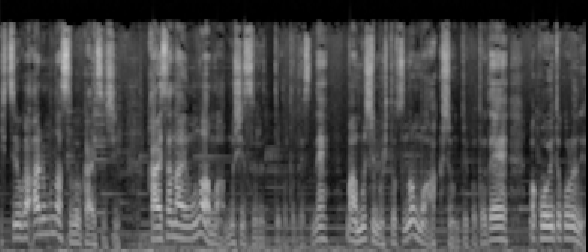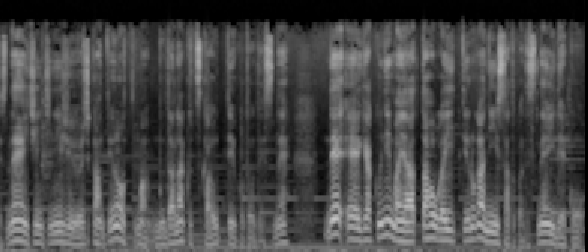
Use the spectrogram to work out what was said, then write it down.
必要があるものはすぐ返すし返さないものはまあ無視するっていうことですね。まあ無視も一つのもうアクションということで、まあ、こういうところにですね、1日24時間っていうのをまあ無駄なく使うっていうことですね。で、えー、逆にまあやった方がいいっていうのが NISA とかですね、イデコ、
